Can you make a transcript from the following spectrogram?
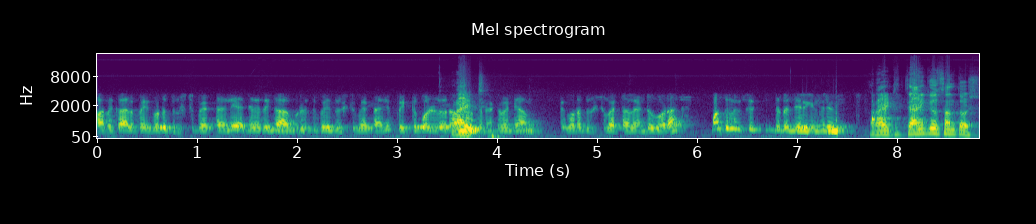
పథకాలపై కూడా దృష్టి పెట్టాలి అదేవిధంగా అభివృద్ధిపై దృష్టి పెట్టాలి పెట్టుబడులు రాబోతున్నటువంటి అంశాలపై కూడా దృష్టి పెట్టాలంటూ కూడా మంత్రులకు సూచించడం జరిగింది Ravi. Right thank you Santosh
